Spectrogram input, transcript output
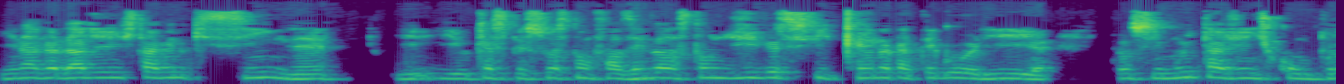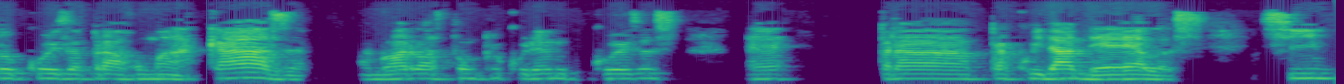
E na verdade a gente está vendo que sim, né? E, e, o que as pessoas estão fazendo, elas estão diversificando a categoria. Então, se muita gente comprou coisa para arrumar a casa, agora elas estão procurando coisas é, para cuidar delas. Se,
